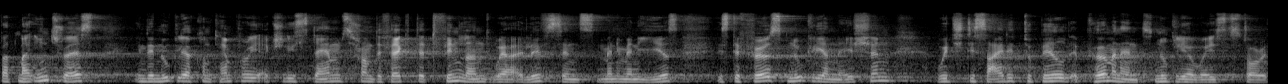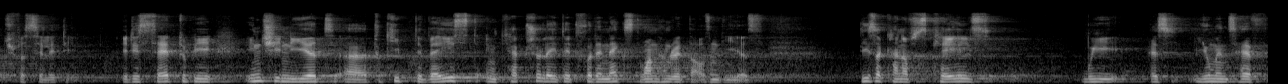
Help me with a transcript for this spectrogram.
But my interest in the nuclear contemporary actually stems from the fact that Finland, where I live since many, many years, is the first nuclear nation which decided to build a permanent nuclear waste storage facility. It is said to be engineered uh, to keep the waste encapsulated for the next 100,000 years. These are kind of scales we as humans have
